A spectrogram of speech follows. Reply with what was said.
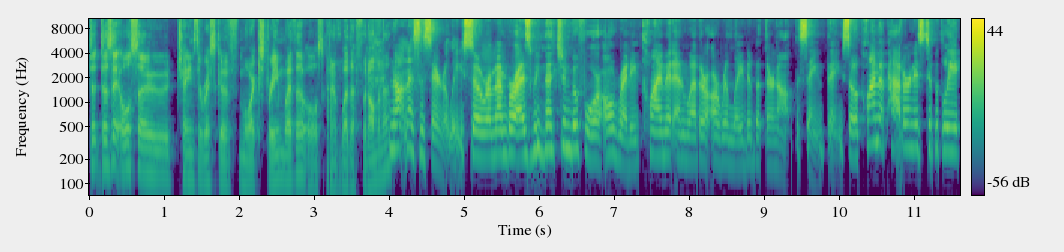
D- does it also change the risk of more extreme weather or kind of weather phenomena? Not necessarily. So remember, as we mentioned before already, climate and weather are related, but they're not the same thing. So a climate pattern is typically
